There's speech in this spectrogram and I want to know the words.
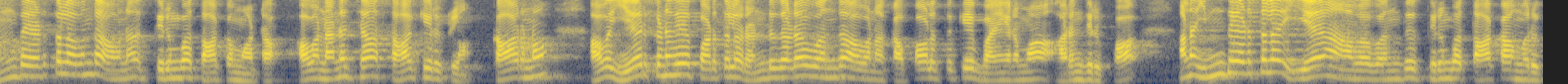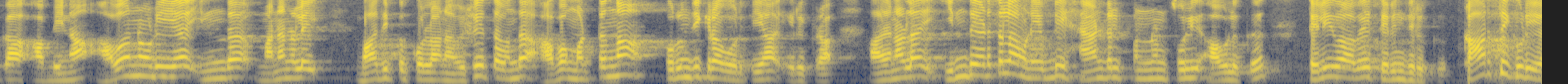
அந்த இடத்துல வந்து அவனை திரும்ப தாக்க மாட்டான் அவன் நினைச்சா தாக்கி இருக்கலாம் காரணம் அவ ஏற்கனவே படத்துல ரெண்டு தடவை வந்து அவனை கப்பாலத்துக்கே பயங்கரமா அரைஞ்சிருப்பா ஆனா இந்த இடத்துல ஏன் அவ வந்து திரும்ப தாக்காம இருக்கா அப்படின்னா அவனுடைய இந்த மனநிலை பாதிப்புக்குள்ளான விஷயத்த வந்து அவ மட்டும்தான் புரிஞ்சிக்கிற ஒருத்தியா இருக்கிறா. அதனால இந்த இடத்துல அவனை எப்படி ஹேண்டில் பண்ணணும்னு சொல்லி அவளுக்கு தெளிவாவே தெரிஞ்சிருக்கு. கார்த்திக்குடைய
